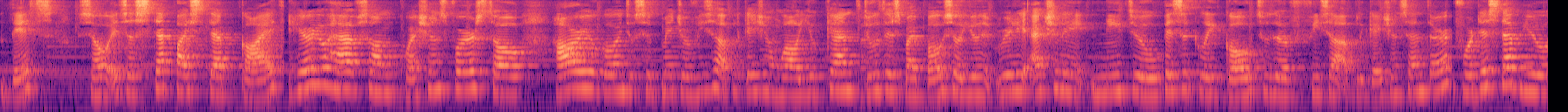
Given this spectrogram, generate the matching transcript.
this so it's a step-by-step -step guide. Here you have some questions first. So how are you going to submit your visa application? Well, you can't do this by post. So you really actually need to physically go to the visa application center. For this step, you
